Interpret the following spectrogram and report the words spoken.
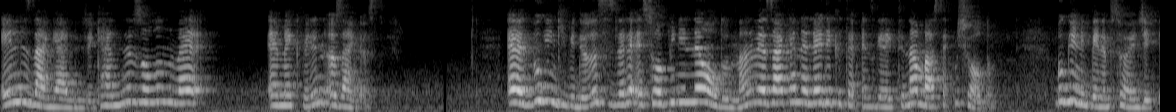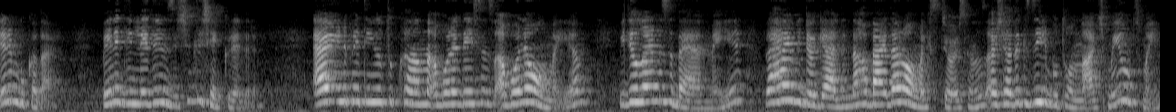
Elinizden geldiğince kendiniz olun ve emek verin, özen gösterin. Evet, bugünkü videoda sizlere SOP'nin ne olduğundan ve yazarken nelere dikkat etmeniz gerektiğinden bahsetmiş oldum. Bugünlük benim söyleyeceklerim bu kadar. Beni dinlediğiniz için teşekkür ederim. Eğer Unipet'in YouTube kanalına abone değilseniz abone olmayı, videolarımızı beğenmeyi ve her video geldiğinde haberdar olmak istiyorsanız aşağıdaki zil butonunu açmayı unutmayın.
